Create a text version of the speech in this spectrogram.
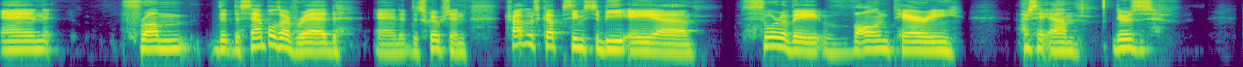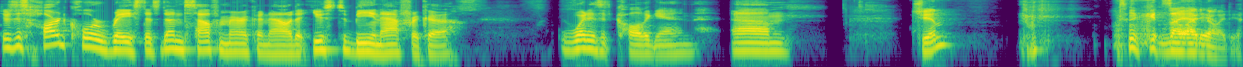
and from the, the samples I've read and the description, Travelers Cup seems to be a uh, sort of a voluntary I say um there's there's this hardcore race that's done in South America now that used to be in Africa. What is it called again? Um Jim? Because No I have idea. no idea.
